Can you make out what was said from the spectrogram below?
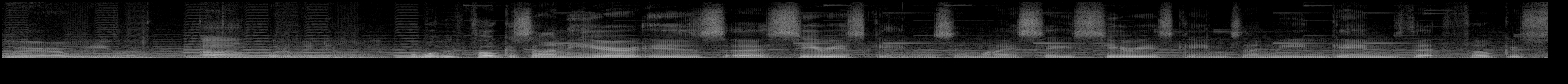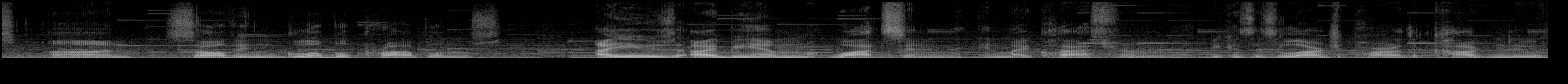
Where are we? Um, What are we doing? What we focus on here is uh, serious games, and when I say serious games, I mean games that focus on solving global problems. I use IBM Watson in my classroom because it's a large part of the cognitive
